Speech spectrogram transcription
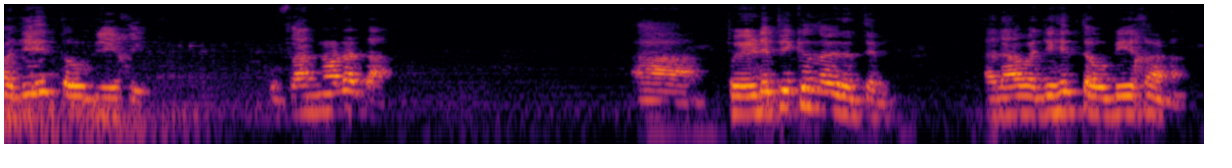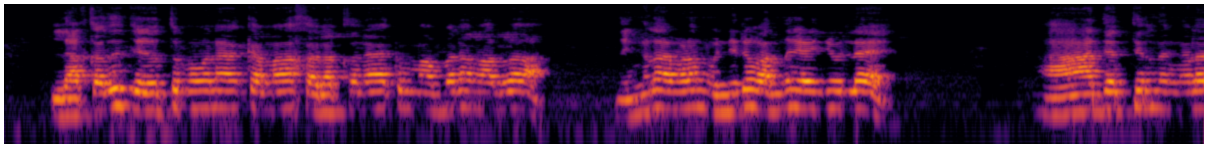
വലിയ തൗബീഹി കുഫാറിനോടട്ടാ പേടിപ്പിക്കുന്ന വിധത്തിൽ. അല വജിഹി തൗബീഹാണ് ലഖത് ജേത്തുമോന കമാ മറ. നിങ്ങൾ അവിടെ മുന്നിൽ വന്നു കഴിഞ്ഞില്ലേ? ആദ്യത്തിൽ നിങ്ങളെ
